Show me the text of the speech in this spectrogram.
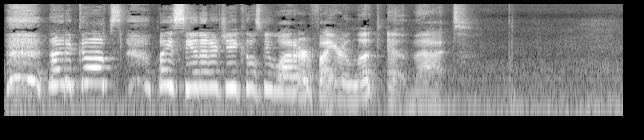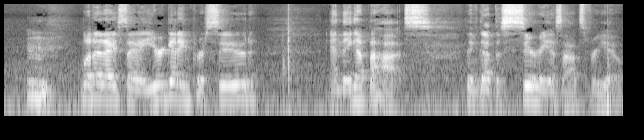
Knight of Cups. Piscean energy kills me water or fire. Look at that. Mm. What did I say? You're getting pursued, and they got the hots. They've got the serious hots for you.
